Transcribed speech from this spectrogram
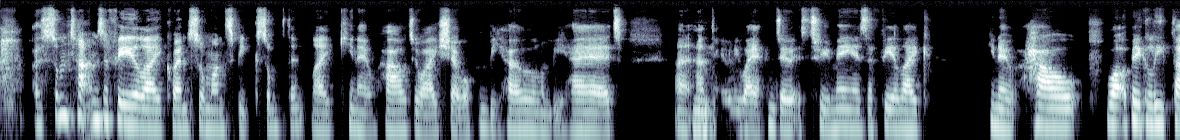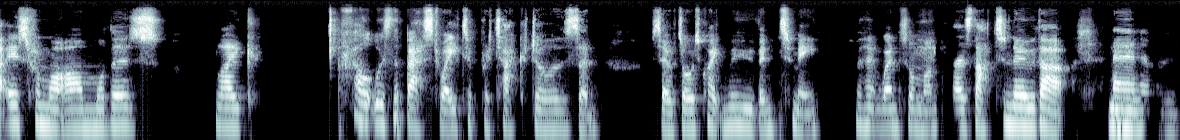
sometimes i feel like when someone speaks something like you know how do i show up and be whole and be heard? And, and Mm. the only way i can do it is through me is i feel like you know how what a big leap that is from what our mothers like felt was the best way to protect us and so it's always quite moving to me when- someone says that to know that Mhm. um,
